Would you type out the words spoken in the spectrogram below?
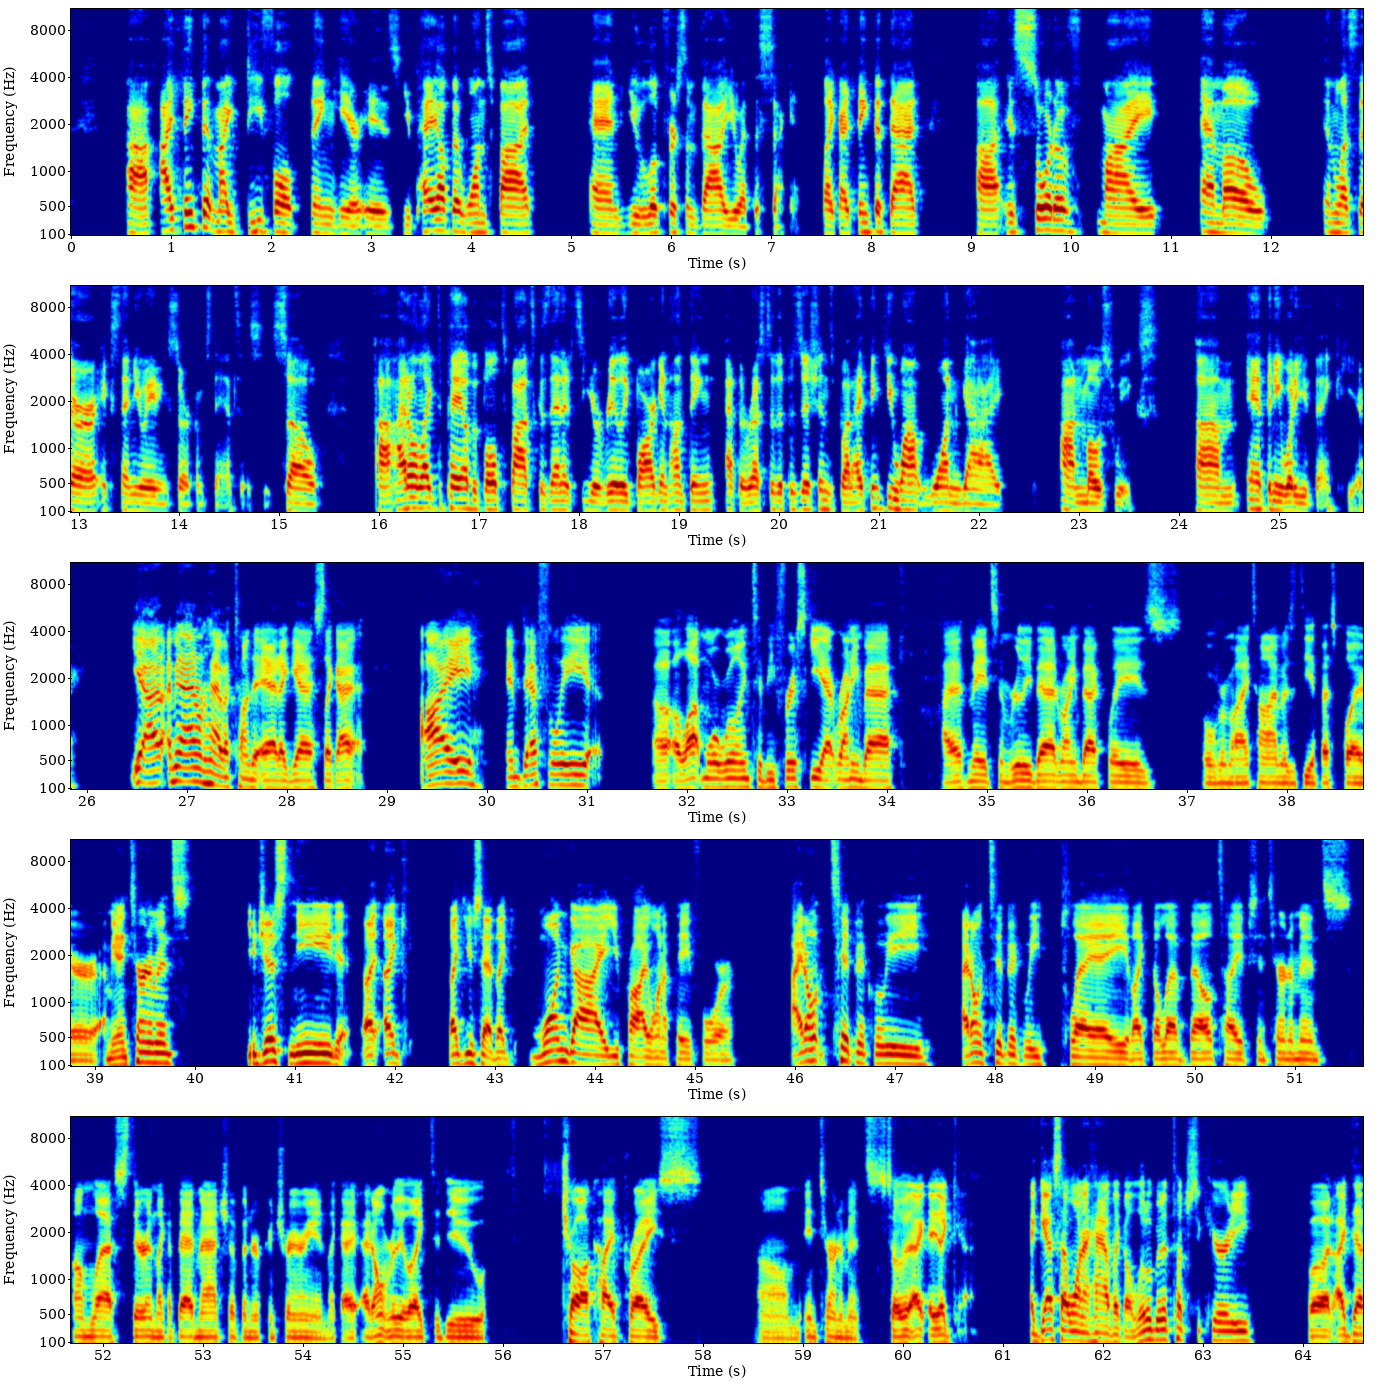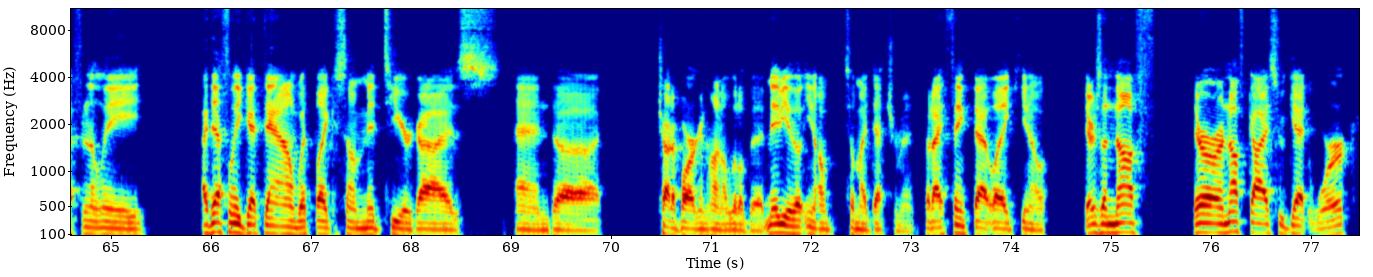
uh, I think that my default thing here is you pay up at one spot and you look for some value at the second. Like I think that that uh, is sort of my mo, unless there are extenuating circumstances. So uh, I don't like to pay up at both spots because then it's you're really bargain hunting at the rest of the positions. But I think you want one guy on most weeks. Um, Anthony, what do you think here? Yeah, I mean, I don't have a ton to add. I guess like I, I am definitely uh, a lot more willing to be frisky at running back. I have made some really bad running back plays over my time as a DFS player. I mean, in tournaments, you just need like like like you said, like one guy you probably want to pay for. I don't typically I don't typically play like the Lev Bell types in tournaments unless they're in like a bad matchup and are contrarian. Like I, I don't really like to do chalk high price um, in tournaments. So I, I I guess I want to have like a little bit of touch security, but I definitely, I definitely get down with like some mid tier guys and uh, try to bargain hunt a little bit, maybe you know to my detriment. But I think that like you know there's enough, there are enough guys who get work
